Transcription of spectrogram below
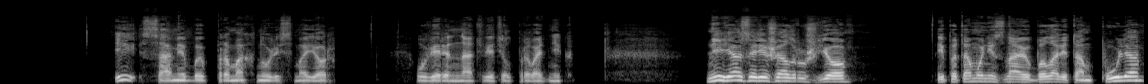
— И сами бы промахнулись, майор, — уверенно ответил проводник. — Не я заряжал ружье, и потому не знаю, была ли там пуля,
